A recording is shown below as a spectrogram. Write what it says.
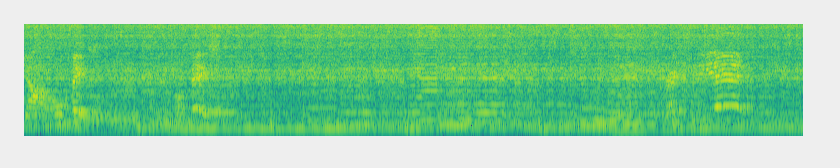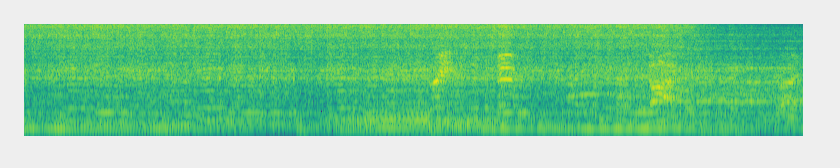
Yeah, op deze. Op deze. Right to the end. Three, two, nine. Right.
